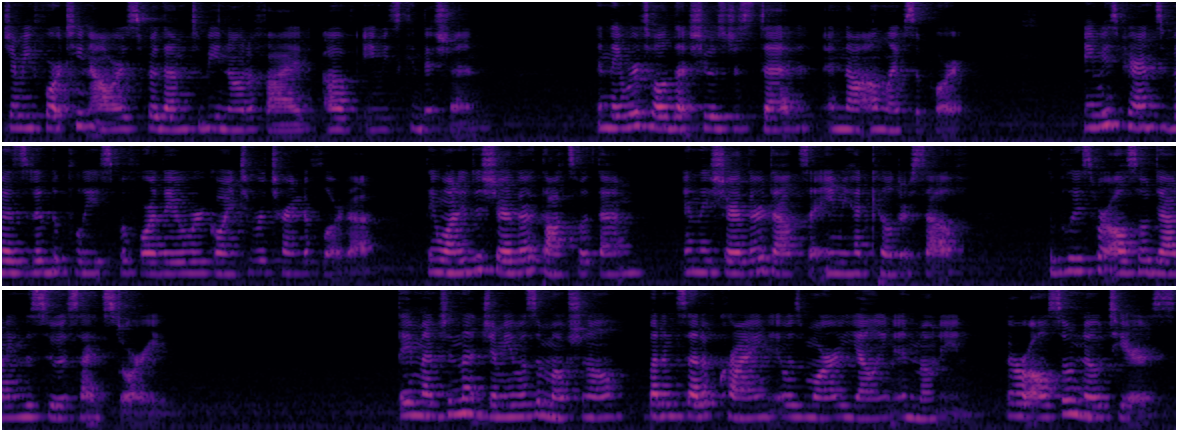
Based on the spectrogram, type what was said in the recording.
Jimmy 14 hours for them to be notified of Amy's condition, and they were told that she was just dead and not on life support. Amy's parents visited the police before they were going to return to Florida. They wanted to share their thoughts with them, and they shared their doubts that Amy had killed herself. The police were also doubting the suicide story. They mentioned that Jimmy was emotional, but instead of crying, it was more yelling and moaning. There were also no tears.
